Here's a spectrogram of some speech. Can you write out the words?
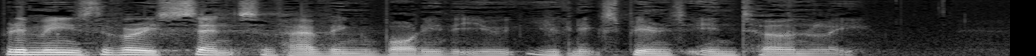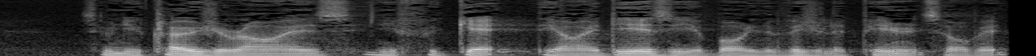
But it means the very sense of having a body that you, you can experience internally. So when you close your eyes and you forget the ideas of your body, the visual appearance of it,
